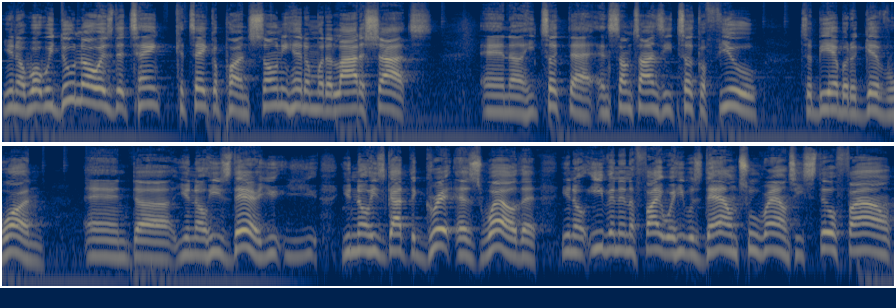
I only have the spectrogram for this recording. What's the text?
you know what we do know is that Tank could take a punch. Sony hit him with a lot of shots, and uh, he took that. And sometimes he took a few to be able to give one. And uh, you know he's there. You, you you know he's got the grit as well. That you know even in a fight where he was down two rounds, he still found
